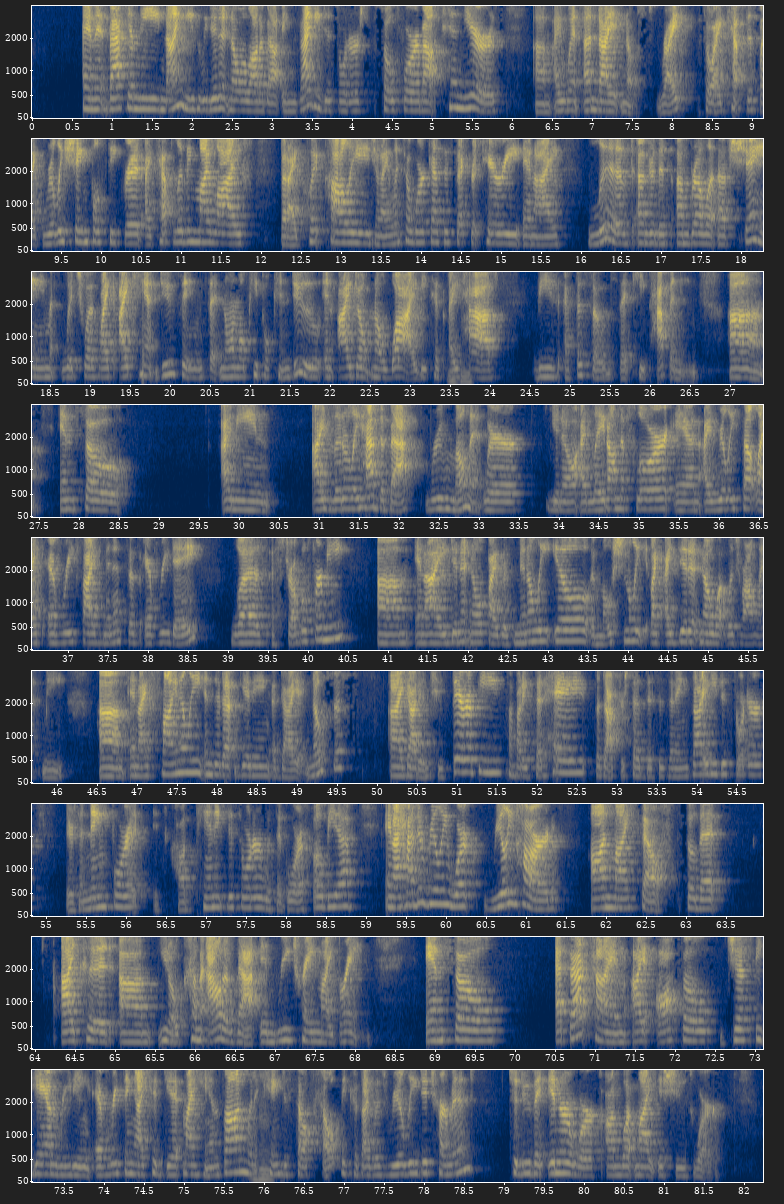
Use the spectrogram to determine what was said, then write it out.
And it, back in the 90s, we didn't know a lot about anxiety disorders. So for about 10 years, um, I went undiagnosed, right? So I kept this like really shameful secret. I kept living my life, but I quit college and I went to work as a secretary and I lived under this umbrella of shame, which was like, I can't do things that normal people can do. And I don't know why because mm-hmm. I have these episodes that keep happening. Um, and so, I mean, I literally had the bathroom moment where, you know, I laid on the floor and I really felt like every five minutes of every day was a struggle for me. Um, and I didn't know if I was mentally ill, emotionally, like I didn't know what was wrong with me. Um, and I finally ended up getting a diagnosis. I got into therapy. Somebody said, Hey, the doctor said this is an anxiety disorder. There's a name for it. It's called panic disorder with agoraphobia. And I had to really work really hard on myself so that I could, um, you know, come out of that and retrain my brain. And so at that time, I also just began reading everything I could get my hands on when mm-hmm. it came to self help because I was really determined to do the inner work on what my issues were.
